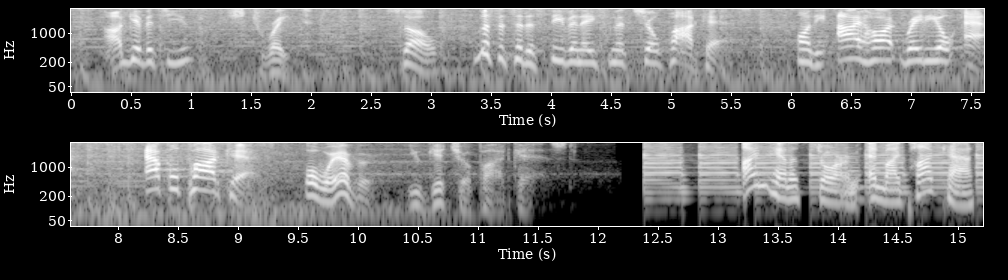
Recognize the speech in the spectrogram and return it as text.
I'll give it to you straight. So listen to the Stephen A. Smith Show podcast on the iHeartRadio app, Apple Podcasts, or wherever you get your podcast. I'm Hannah Storm, and my podcast,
